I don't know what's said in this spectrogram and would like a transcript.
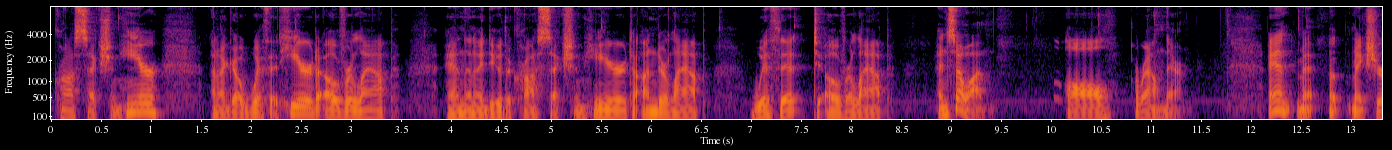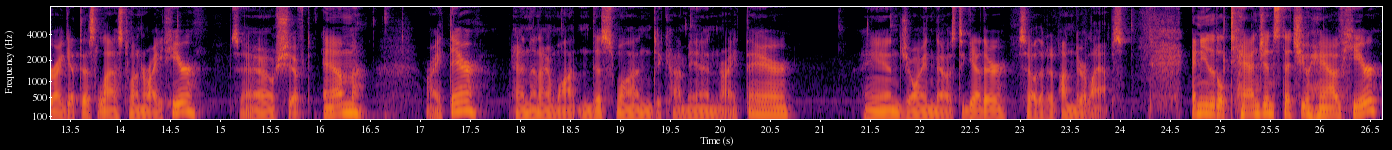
cross section here, and I go with it here to overlap, and then I do the cross section here to underlap, with it to overlap, and so on all around there. And oh, make sure I get this last one right here. So Shift M right there. And then I want this one to come in right there and join those together so that it underlaps. Any little tangents that you have here,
